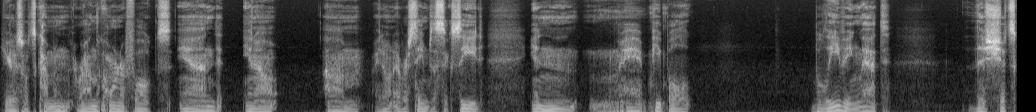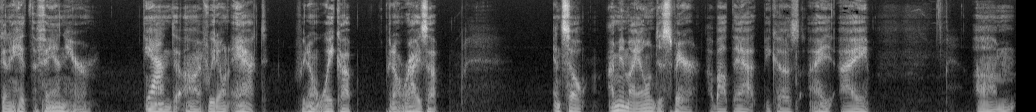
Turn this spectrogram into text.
here's what's coming around the corner, folks. And, you know, um, I don't ever seem to succeed in eh, people believing that this shit's going to hit the fan here. Yeah. And uh, if we don't act, if we don't wake up, if we don't rise up. And so I'm in my own despair about that because I, I um,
